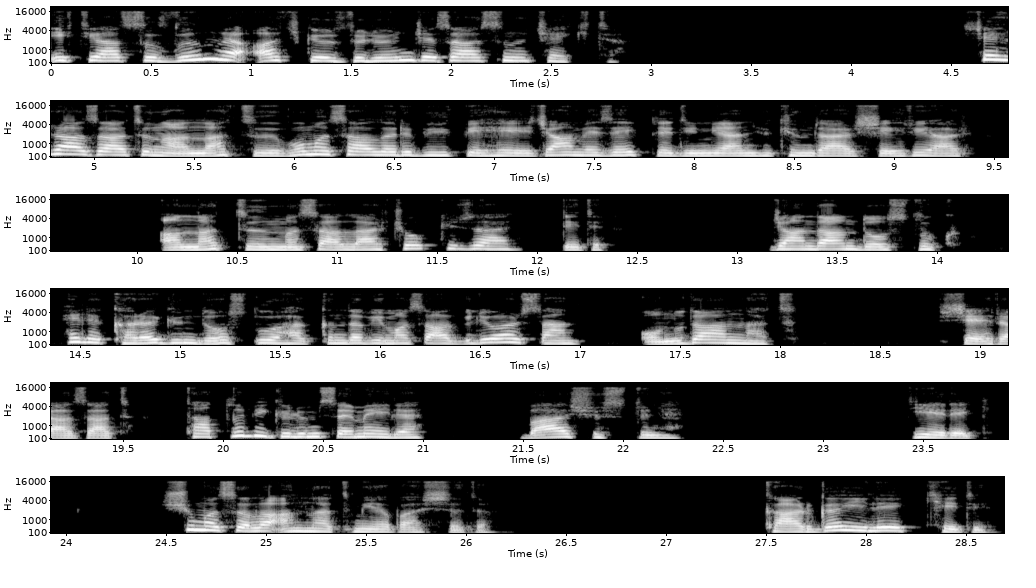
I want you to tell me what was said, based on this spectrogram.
ihtiyatsızlığın ve açgözlülüğün cezasını çekti. Şehrazat'ın anlattığı bu masalları büyük bir heyecan ve zevkle dinleyen hükümdar Şehriyar, ''Anlattığın masallar çok güzel.'' dedi. ''Candan dostluk, hele kara gün dostluğu hakkında bir masal biliyorsan onu da anlat.'' Şehrazat tatlı bir gülümsemeyle ''Baş üstüne.'' diyerek şu masalı anlatmaya başladı. Karga ile Kedi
